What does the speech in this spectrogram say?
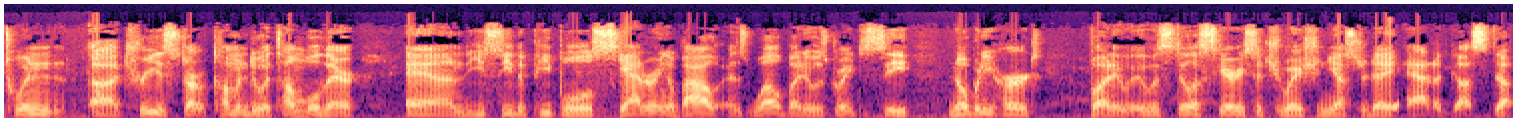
twin uh, trees start coming to a tumble there and you see the people scattering about as well. But it was great to see nobody hurt, but it, it, was still a scary situation yesterday at Augusta.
